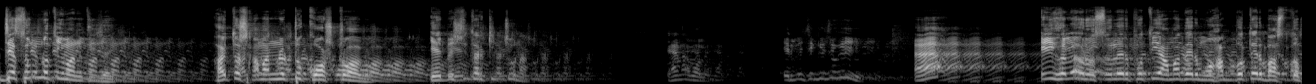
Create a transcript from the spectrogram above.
যে সুন্নতি মানতে যাই হয়তো সামান্য একটু কষ্ট হবে। এর বেশি তার কিচ্ছু না। হ্যাঁ না বলেন? এর বেশি কিছু কি? হ্যাঁ? এই হলো রসুলের প্রতি আমাদের মোহাব্বতের বাস্তব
